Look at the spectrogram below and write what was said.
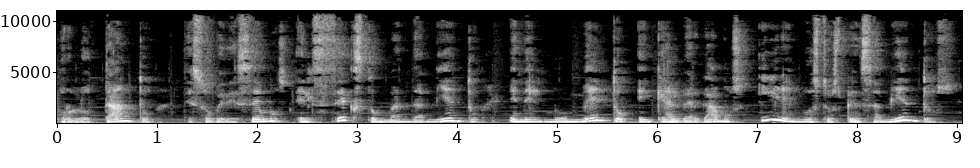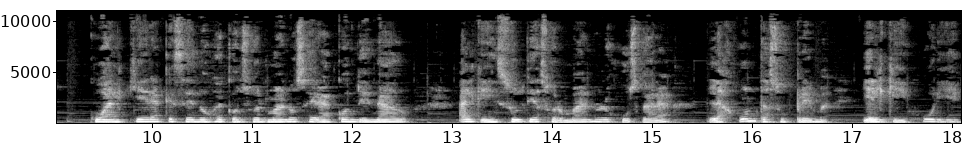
Por lo tanto, desobedecemos el sexto mandamiento en el momento en que albergamos ira en nuestros pensamientos. Cualquiera que se enoje con su hermano será condenado al que insulte a su hermano lo juzgará la Junta Suprema y el que injurie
